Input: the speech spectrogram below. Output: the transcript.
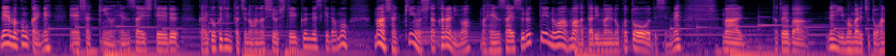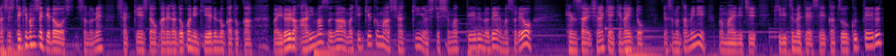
で、まあ、今回ね、えー、借金を返済している外国人たちの話をしていくんですけども、まあ、借金をしたからには、まあ、返済するっていうのは、まあ、当たり前のことですよね。まあ、例えば、ね、今までちょっとお話ししてきましたけど、そのね、借金したお金がどこに消えるのかとか、まあいろいろありますが、まあ結局まあ借金をしてしまっているので、まあそれを返済しなきゃいけないと。で、そのために、まあ毎日切り詰めて生活を送っている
